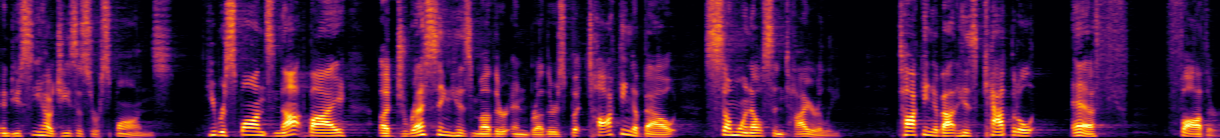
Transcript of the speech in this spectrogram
And you see how Jesus responds? He responds not by addressing his mother and brothers, but talking about someone else entirely, talking about his capital F father.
